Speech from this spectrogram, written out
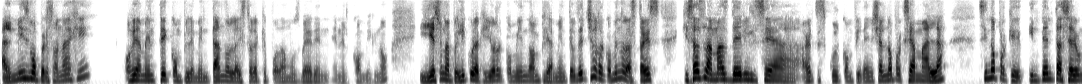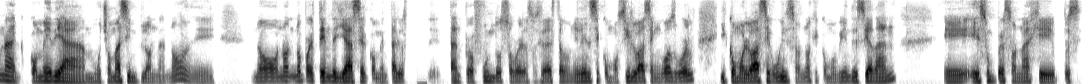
al mismo personaje, obviamente complementando la historia que podamos ver en, el cómic, ¿no? Y es una película que yo recomiendo ampliamente. De hecho, recomiendo las tres. Quizás la más débil sea Art School Confidential, no porque sea mala, sino porque intenta hacer una comedia mucho más simplona, ¿no? Eh, no, no, no, pretende ya hacer comentarios eh, tan profundos sobre la sociedad estadounidense como sí lo hace en World y como lo hace Wilson, ¿no? Que como bien decía Dan, eh, es un personaje, pues,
